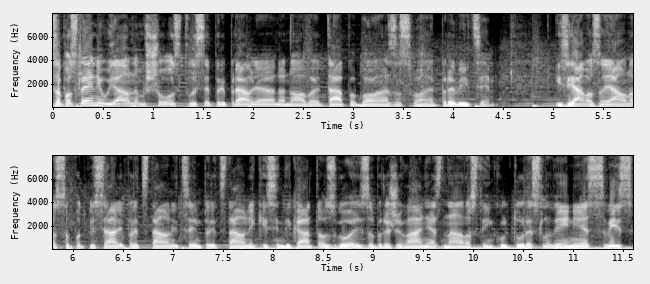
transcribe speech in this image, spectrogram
Zaposleni v javnem šolstvu se pripravljajo na novo etapo boja za svoje pravice. Izjavo za javnost so podpisali predstavnice in predstavniki sindikata vzgoje, izobraževanja, znanosti in kulture Slovenije, SWIS,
